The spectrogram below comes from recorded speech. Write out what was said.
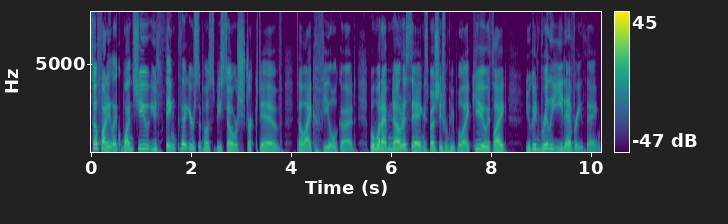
so funny like once you you think that you're supposed to be so restrictive to like feel good. But what I'm noticing especially from people like you, it's like you can really eat everything.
